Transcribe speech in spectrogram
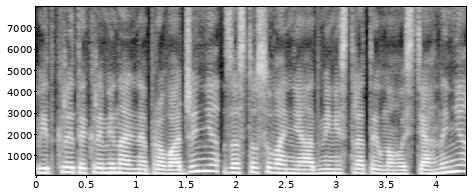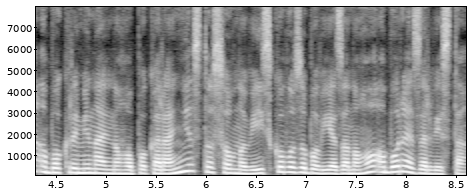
Відкрите кримінальне провадження, застосування адміністративного стягнення або кримінального покарання стосовно військовозобов'язаного або резервіста.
